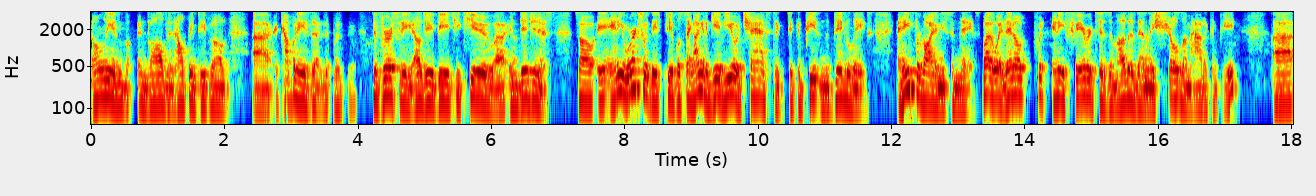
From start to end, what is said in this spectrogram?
only in, involved in helping people, uh, companies that with diversity, LGBTQ, uh, indigenous. So, and he works with these people saying, I'm going to give you a chance to, to compete in the big leagues. And he provided me some names. By the way, they don't put any favoritism other than they show them how to compete. Uh,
